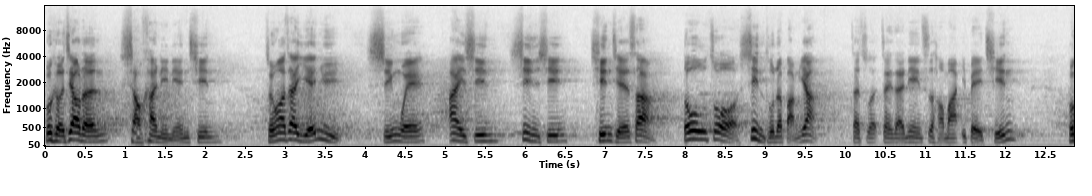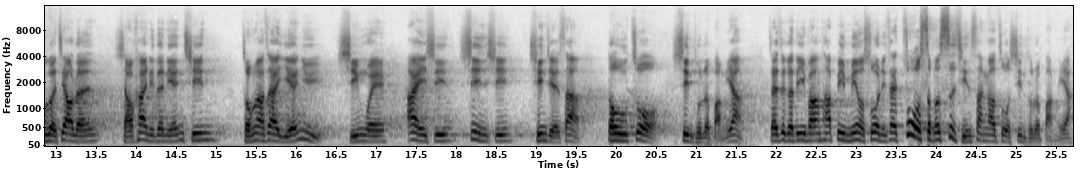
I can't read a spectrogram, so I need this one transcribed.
不可叫人小看你年轻，总要在言语、行为、爱心、信心、清洁上都做信徒的榜样。再，再再念一次好吗？预备，请不可叫人小看你的年轻，总要在言语、行为、爱心、信心、清洁上都做信徒的榜样。在这个地方，他并没有说你在做什么事情上要做信徒的榜样，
